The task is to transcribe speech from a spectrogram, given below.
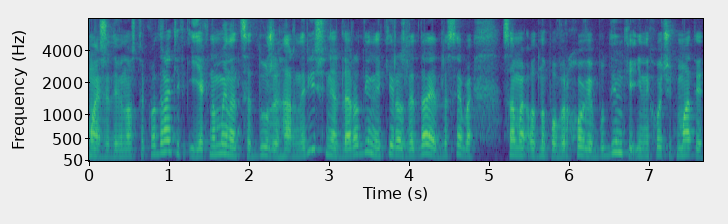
майже 90 квадратів, і, як на мене, це дуже гарне рішення для родин, які розглядають для себе саме одноповерхові будинки і не хочуть мати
